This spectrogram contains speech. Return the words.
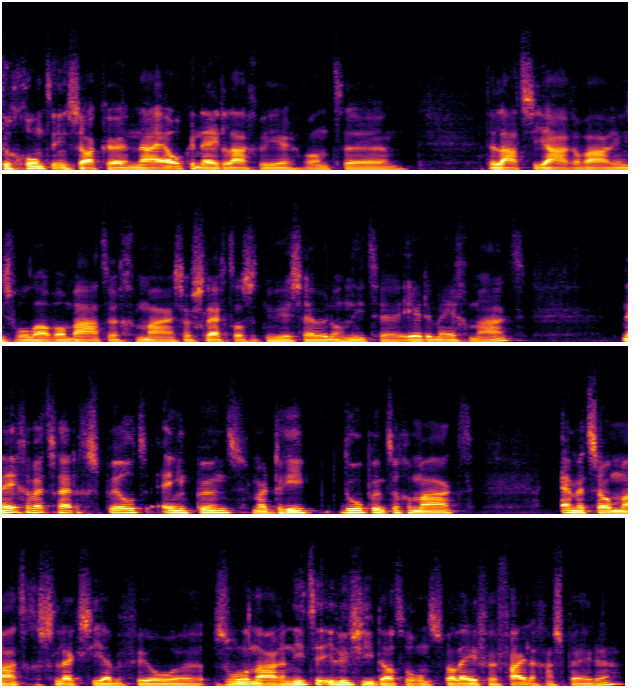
de grond in zakken na elke nederlaag weer. Want eh, de laatste jaren waren in Zwolle al wel matig. Maar zo slecht als het nu is hebben we nog niet eh, eerder meegemaakt. Negen wedstrijden gespeeld, één punt, maar drie doelpunten gemaakt. En met zo'n matige selectie hebben veel eh Zwollenaren niet de illusie dat we ons wel even veilig gaan spelen.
